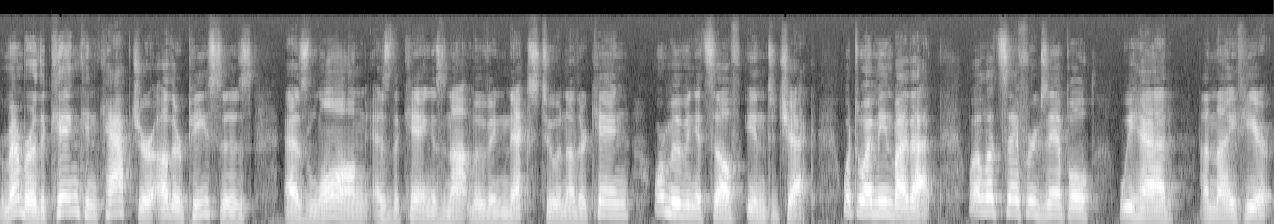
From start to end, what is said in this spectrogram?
Remember, the king can capture other pieces as long as the king is not moving next to another king or moving itself into check. What do I mean by that? Well, let's say, for example, we had a knight here.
